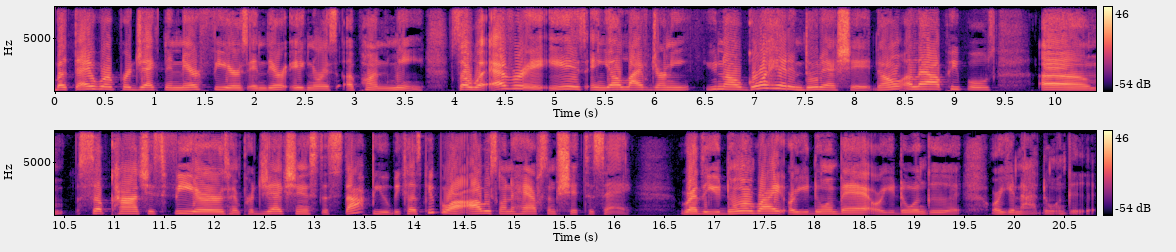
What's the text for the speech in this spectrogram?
but they were projecting their fears and their ignorance upon me. So whatever it is in your life journey, you know, go ahead and do that shit. Don't allow people's um, subconscious fears and projections to stop you because people are always going to have some shit to say Whether you're doing right or you're doing bad or you're doing good or you're not doing good.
